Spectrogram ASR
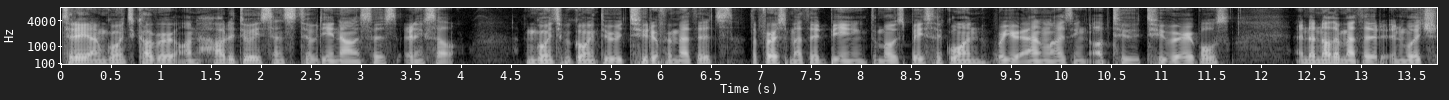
Today I'm going to cover on how to do a sensitivity analysis in Excel. I'm going to be going through two different methods. The first method being the most basic one where you're analyzing up to two variables and another method in which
